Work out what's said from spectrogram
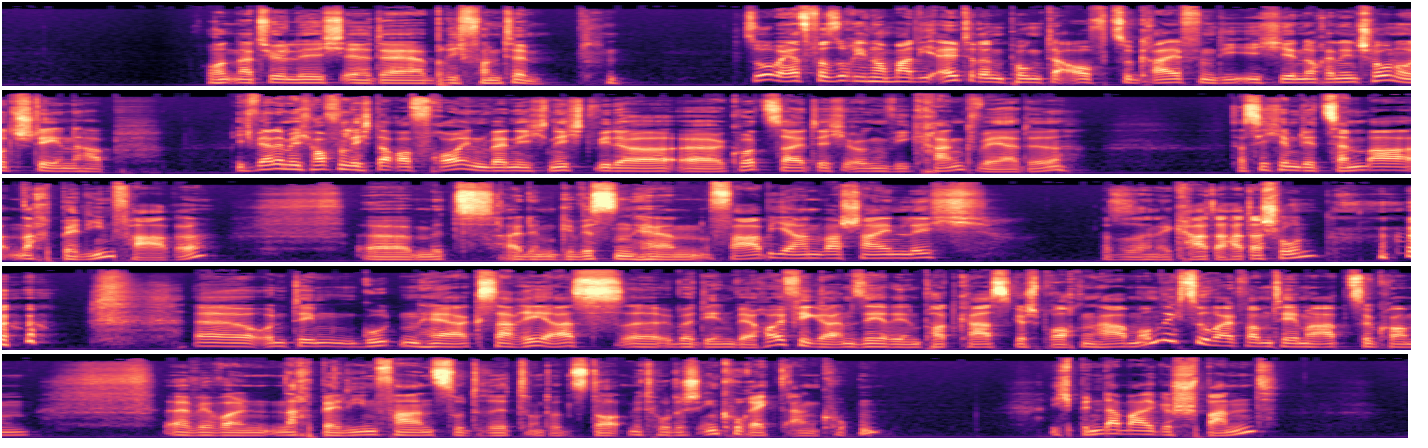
Und natürlich äh, der Brief von Tim. So, aber jetzt versuche ich nochmal die älteren Punkte aufzugreifen, die ich hier noch in den Shownotes stehen habe. Ich werde mich hoffentlich darauf freuen, wenn ich nicht wieder äh, kurzzeitig irgendwie krank werde, dass ich im Dezember nach Berlin fahre. Äh, mit einem gewissen Herrn Fabian wahrscheinlich. Also seine Karte hat er schon. äh, und dem guten Herr Xareas, äh, über den wir häufiger im Serienpodcast gesprochen haben, um nicht zu weit vom Thema abzukommen. Äh, wir wollen nach Berlin fahren zu dritt und uns dort methodisch inkorrekt angucken. Ich bin da mal gespannt.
